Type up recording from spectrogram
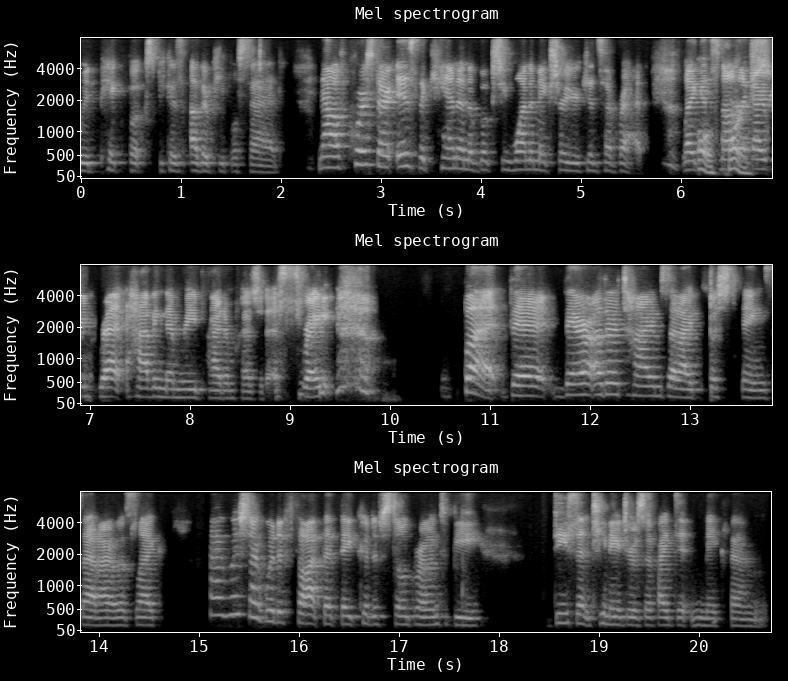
would pick books because other people said. Now, of course, there is the canon of books you want to make sure your kids have read. Like, oh, it's not course. like I regret having them read Pride and Prejudice, right? But there, there are other times that I pushed things that I was like, I wish I would have thought that they could have still grown to be decent teenagers if I didn't make them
